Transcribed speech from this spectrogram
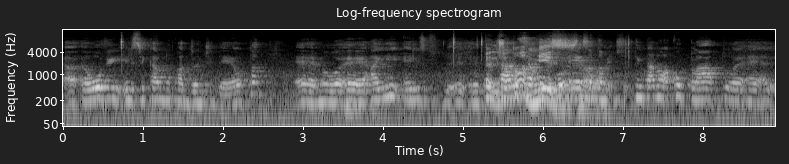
ah, houve, eles ficaram no quadrante delta. É, no- é, aí eles é, é, Eles já tentaram estão há meses, é, né, exatamente, tentaram acoplar, é, é,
